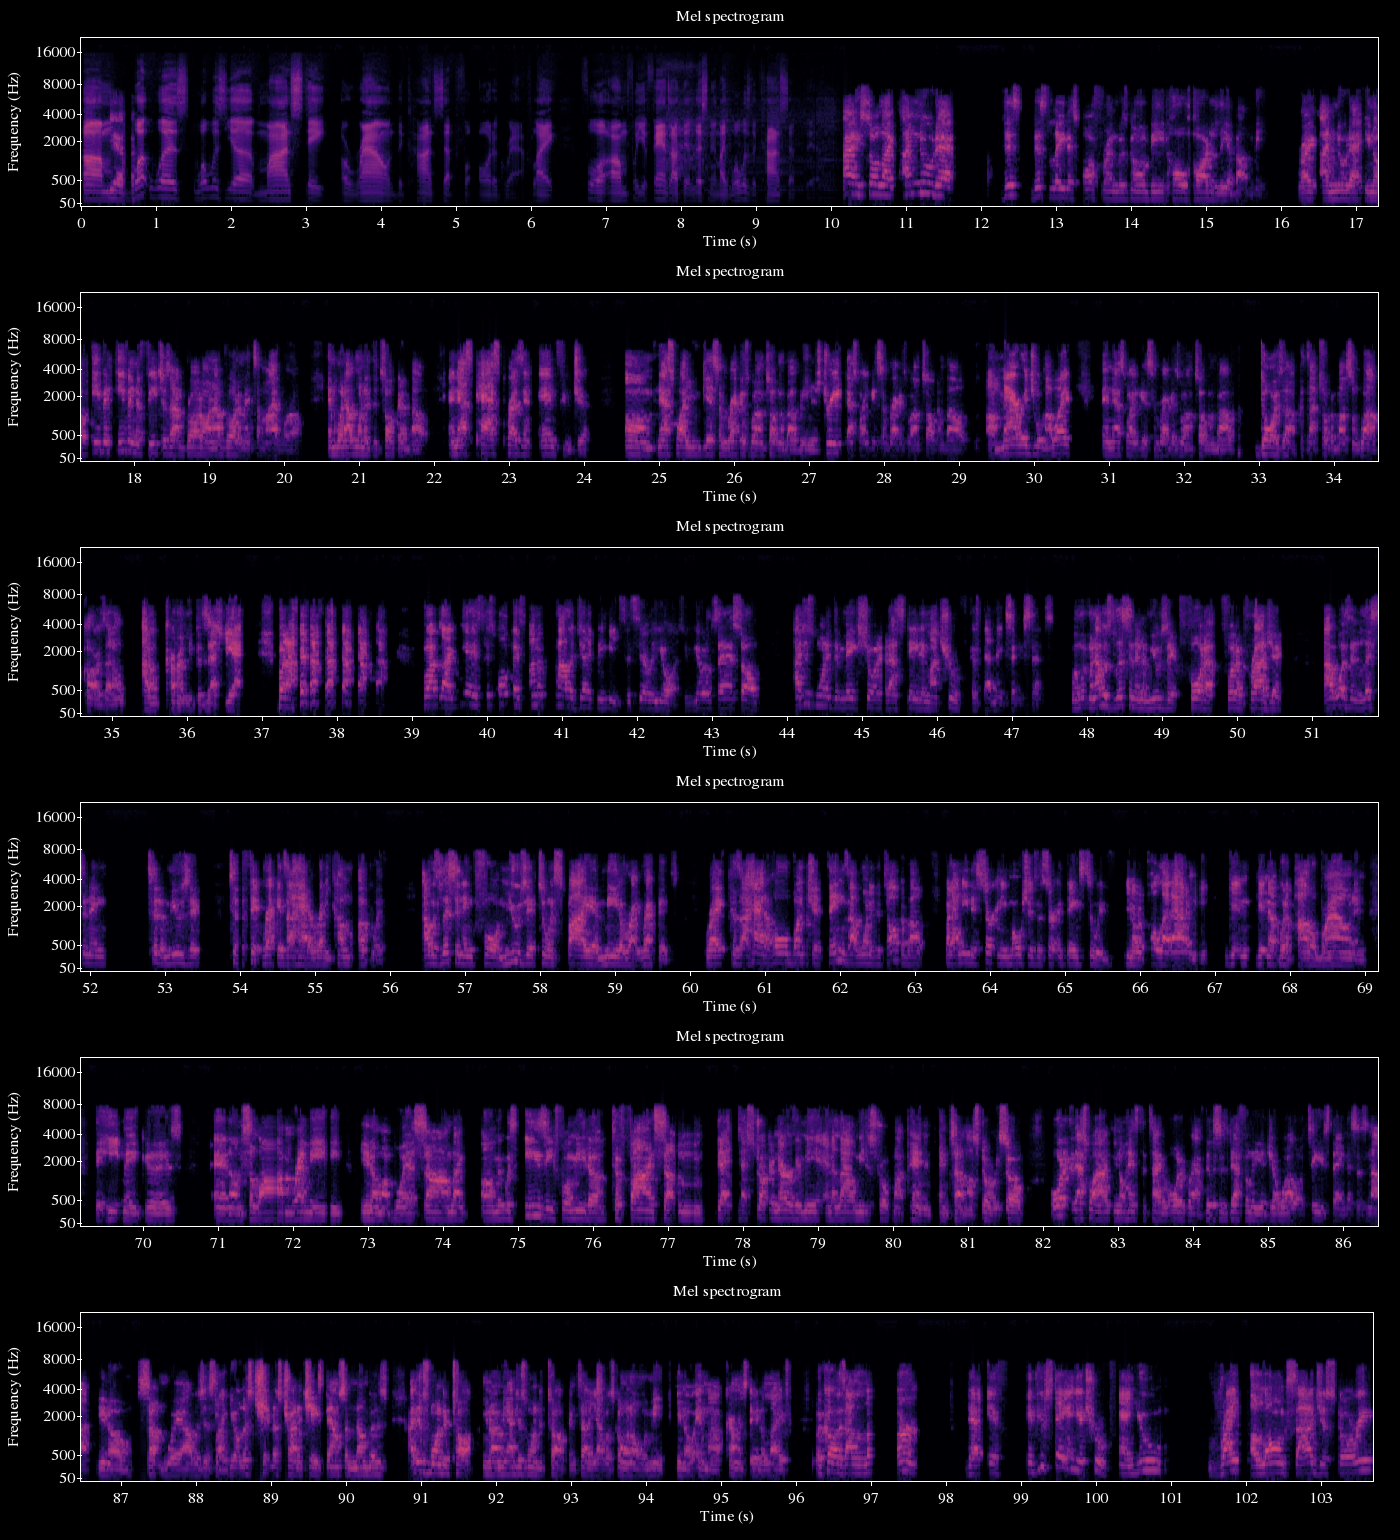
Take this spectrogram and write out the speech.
Um, Yeah. What was what was your mind state around the concept for autograph? Like for um for your fans out there listening, like what was the concept there? All right, so like I knew that this this latest offering was going to be wholeheartedly about me, right? I knew that, you know, even even the features I brought on, I brought them into my world and what I wanted to talk about, and that's past, present, and future. Um, that's why you get some records where I'm talking about being in the street. That's why you get some records where I'm talking about um, marriage with my wife, and that's why you get some records where I'm talking about doors up because I talk about some wild cards I don't I don't currently possess yet. But I, but like yeah, it's it's, all- it's unapologetically me, sincerely yours. You get what I'm saying? So I just wanted to make sure that I stayed in my truth, if that makes any sense. When when I was listening to music for the for the project, I wasn't listening to the music to fit records I had already come up with. I was listening for music to inspire me to write records, right? Because I had a whole bunch of things I wanted to talk about, but I needed certain emotions and certain things to, you know, to pull that out of me. Getting getting up with Apollo Brown and the Heatmakerz and um Salaam Remi, you know, my boy Hassan. Like, um, it was easy for me to to find something that that struck a nerve in me and allowed me to stroke my pen and, and tell my story. So or that's why you know hence the title autograph this is definitely a joel ortiz thing this is not you know something where i was just like yo let's ch- let's try to chase down some numbers i just wanted to talk you know i mean i just wanted to talk and tell y'all what's going on with me you know in my current state of life because i learned that if if you stay in your truth and you write alongside your story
